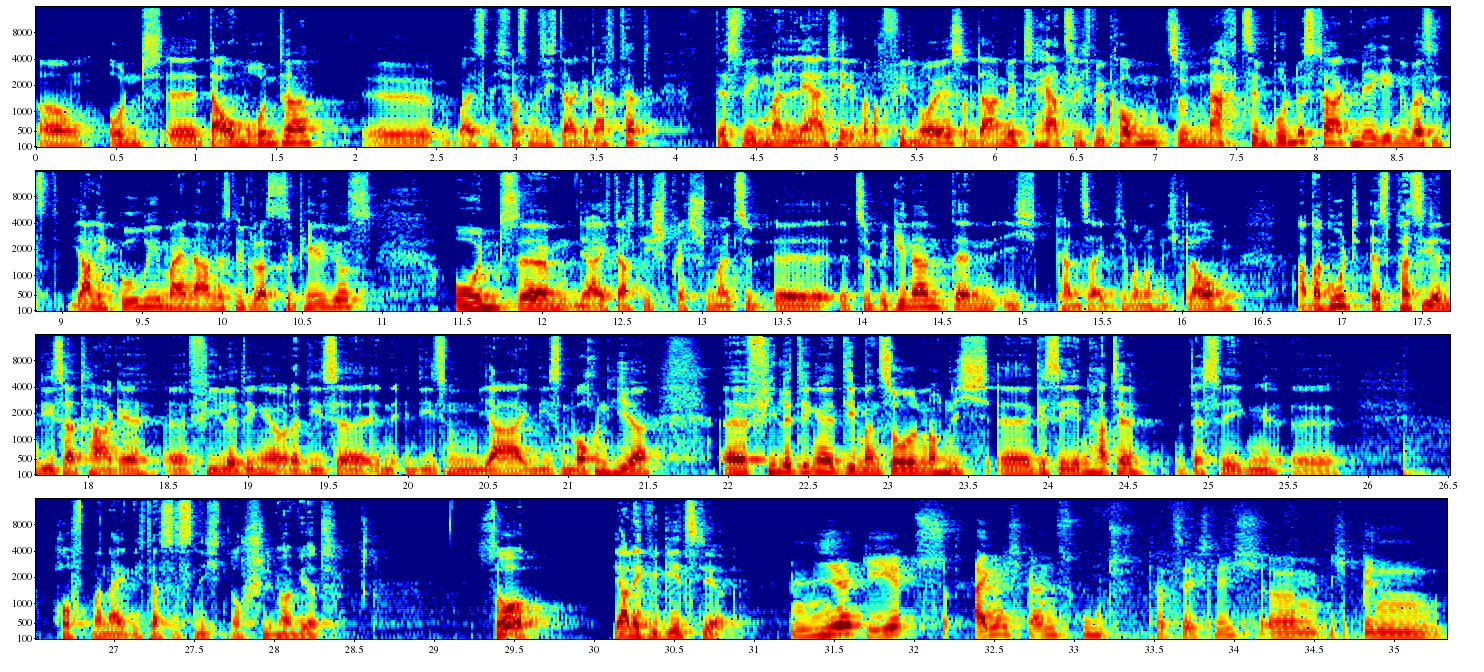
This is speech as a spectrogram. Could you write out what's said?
Ähm, und äh, Daumen runter. weiß nicht, was man sich da gedacht hat. Deswegen, man lernt hier immer noch viel Neues. Und damit herzlich willkommen zu Nachts im Bundestag. Mir gegenüber sitzt Yannick Buri, mein Name ist Nikolaus Zepelius. Und ähm, ja, ich dachte, ich spreche schon mal zu, äh, zu Beginnern, denn ich kann es eigentlich immer noch nicht glauben. Aber gut, es passieren dieser Tage äh, viele Dinge oder diese, in, in diesem Jahr, in diesen Wochen hier, äh, viele Dinge, die man so noch nicht äh, gesehen hatte. Und deswegen äh, hofft man eigentlich, dass es nicht noch schlimmer wird. So, Janik, wie geht's dir? Mir geht's eigentlich ganz gut tatsächlich. Ähm, ich bin,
